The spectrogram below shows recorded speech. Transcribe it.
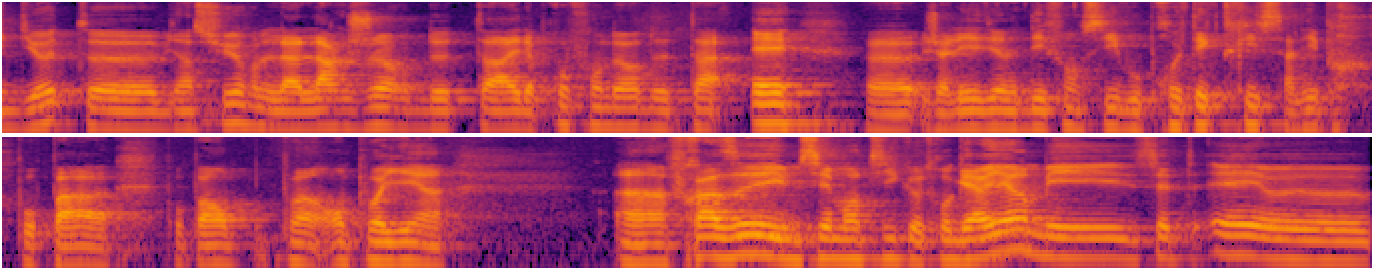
idiote. Euh, bien sûr, la largeur de ta et la profondeur de ta haie, j'allais dire défensive ou protectrice, pour, pour pas pour pas employer un, un phrasé et une sémantique trop guerrière, mais cette haie euh,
